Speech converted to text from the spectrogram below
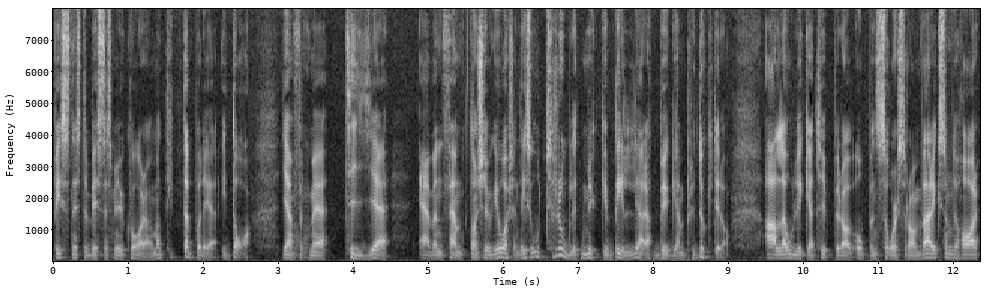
business to business mjukvara, om man tittar på det idag jämfört med 10, även 15-20 år sedan. Det är så otroligt mycket billigare att bygga en produkt idag. Alla olika typer av open source-ramverk som du har,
